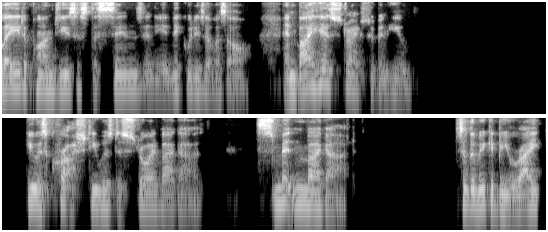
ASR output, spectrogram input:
laid upon Jesus the sins and the iniquities of us all. And by his stripes we've been healed. He was crushed, he was destroyed by God, smitten by God, so that we could be right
